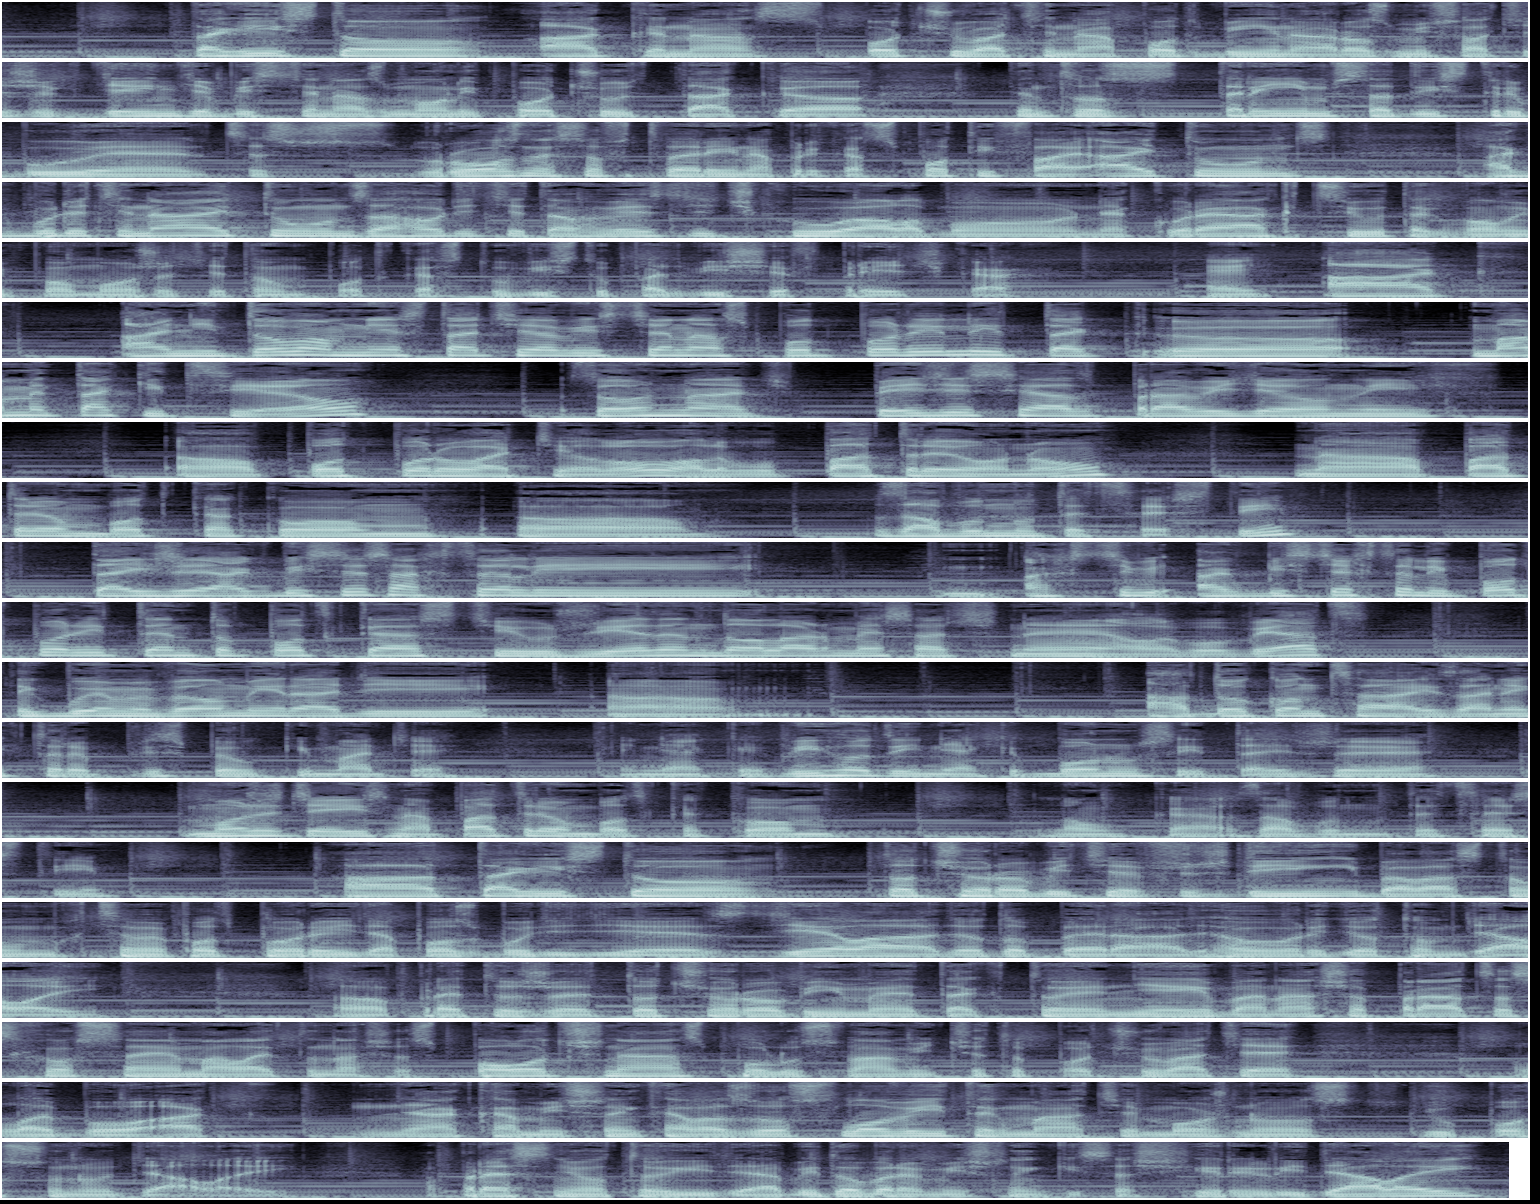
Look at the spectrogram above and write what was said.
Takisto, ak nás počúvate na Podbean a rozmýšľate, že kde inde by ste nás mohli počuť, tak uh, tento stream sa distribuuje cez rôzne softvery, napríklad Spotify, iTunes. Ak budete na iTunes a hodíte tam hviezdičku alebo nejakú reakciu, tak veľmi pomôžete tomu podcastu vystúpať vyššie v priečkách. Hej, ak ani to vám nestačí, aby ste nás podporili, tak uh, máme taký cieľ zohnať 50 pravidelných podporovateľov alebo Patreonov na patreon.com zabudnuté cesty. Takže ak by ste sa chceli ak, ste, ak by ste chceli podporiť tento podcast, či už 1 dolar mesačné alebo viac, tak budeme veľmi radi a, a dokonca aj za niektoré príspevky máte nejaké výhody, nejaké bonusy, takže môžete ísť na patreon.com lomka zabudnuté cesty. A takisto to, čo robíte vždy, iba vás tom chceme podporiť a pozbudiť je zdieľať, odoberať, hovoriť o tom ďalej. Pretože to, čo robíme, tak to je nie iba naša práca s Chosem, ale je to naša spoločná spolu s vami, čo to počúvate, lebo ak nejaká myšlienka vás osloví, tak máte možnosť ju posunúť ďalej. A presne o to ide, aby dobré myšlienky sa šírili ďalej.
